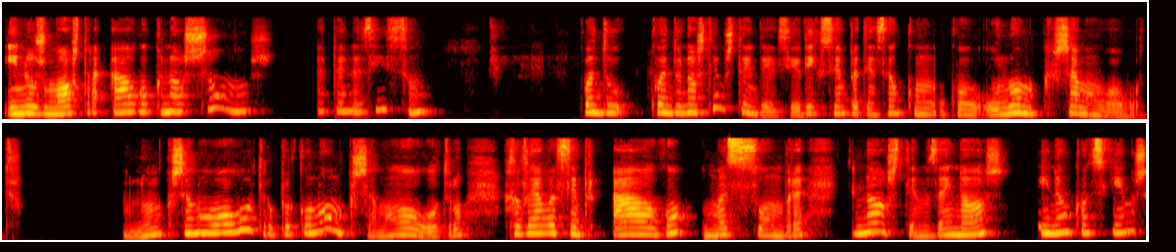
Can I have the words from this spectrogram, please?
e nos mostra algo que nós somos. Apenas isso. Quando, quando nós temos tendência, eu digo sempre atenção com, com o nome que chamam ao outro o nome que chamam ao outro, porque o nome que chamam ao outro revela sempre algo, uma sombra que nós temos em nós e não conseguimos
